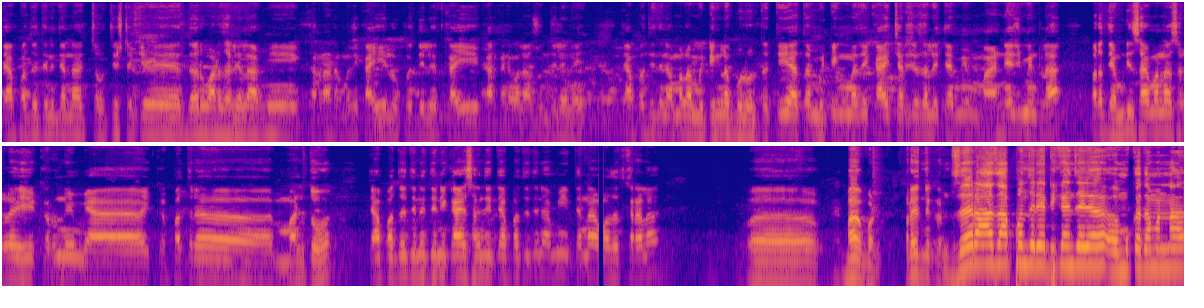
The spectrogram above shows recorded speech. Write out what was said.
त्या पद्धतीने त्यांना चौतीस टक्के दर वाढ झालेला आम्ही कर्नाटकमध्ये काही लोक दिलेत काही कारखानेवाले अजून दिले नाही. त्या पद्धतीने आम्हाला मिटिंगला बोलवलं. तर ते आता मिटिंगमध्ये काय चर्चा झाली ते आम्ही मॅनेजमेंटला परत एम डी साहेबांना सगळं हे करून एक पत्र मांडतो. त्या पद्धतीने त्यांनी काय सांगितले त्या पद्धतीने आम्ही त्यांना मदत करायला भाग पड प्रयत्न करतो जर आज आपण जर या ठिकाणी जर मुकदमांना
